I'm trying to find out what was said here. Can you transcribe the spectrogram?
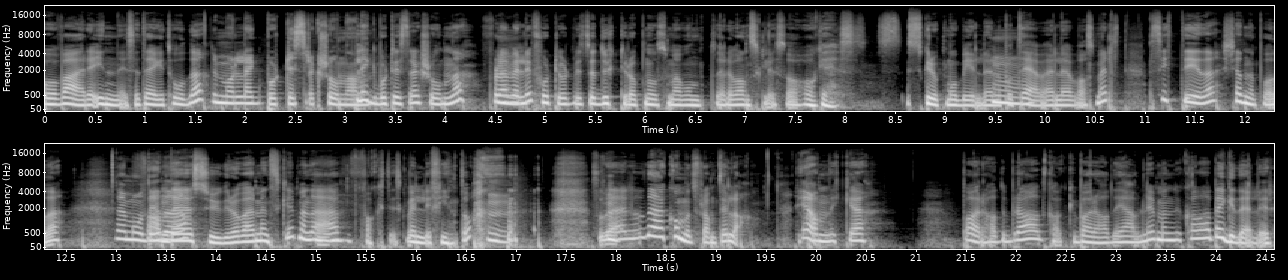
og være inne i sitt eget hode. Du må legge bort distraksjonene. Legge bort distraksjonene. For det er Mm. veldig fort gjort hvis det dukker opp noe som er vondt eller vanskelig, så ok, skru på mobilen eller på Mm. TV eller hva som helst. Sitte i det, kjenne på det. Det er modig, Fan, det. suger å være menneske, men det er Mm. faktisk veldig fint òg. Mm. Så det er det er kommet fram til, da. Du Ja. kan ikke bare ha det bra, du kan ikke bare ha det jævlig, men du kan ha begge deler.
